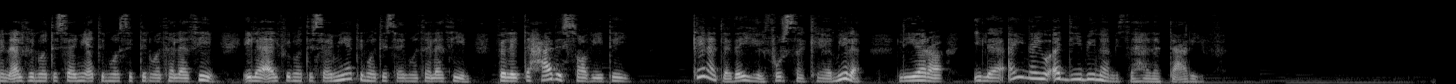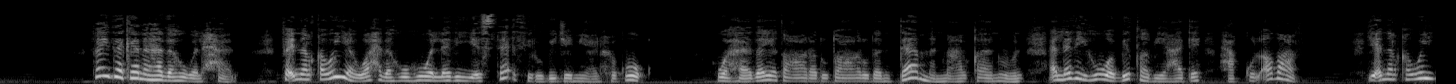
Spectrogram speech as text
من 1936 إلى 1939 في الاتحاد السوفيتي. كانت لديه الفرصة كاملة ليرى إلى أين يؤدي بنا مثل هذا التعريف. فإذا كان هذا هو الحال فإن القوي وحده هو الذي يستأثر بجميع الحقوق وهذا يتعارض تعارضا تاما مع القانون الذي هو بطبيعته حق الأضعف لأن القوي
